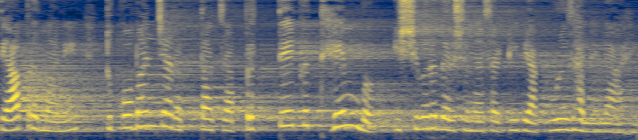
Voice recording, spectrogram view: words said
त्याप्रमाणे तुकोबांच्या रक्ताचा प्रत्येक थेंब ईश्वर दर्शनासाठी व्याकुळ झालेला आहे.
